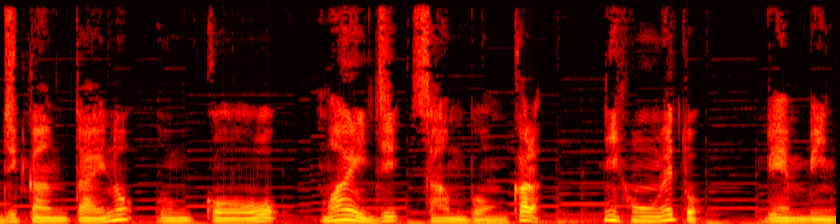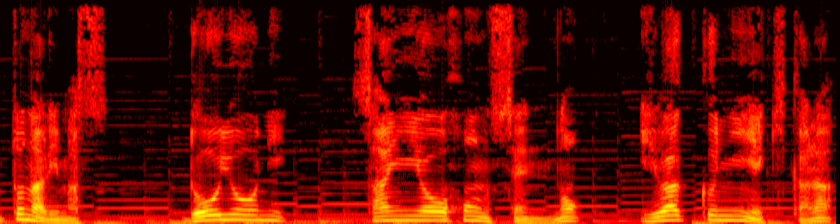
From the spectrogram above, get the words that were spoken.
時間帯の運行を毎時3本から2本へと減便となります。同様に山陽本線の岩国駅から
